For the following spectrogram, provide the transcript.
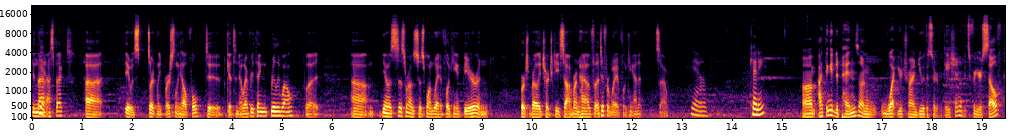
in that Yeah. aspect. Uh, it was certainly personally helpful to get to know everything really well, but um, you know, Cicerone's just one way of looking at beer, and Birch and Barley, Church Key, Sovereign have a different way of looking at it. So, Yeah, Kenny. Um, I think it depends on what you're trying to do with the certification. If it's for yourself,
